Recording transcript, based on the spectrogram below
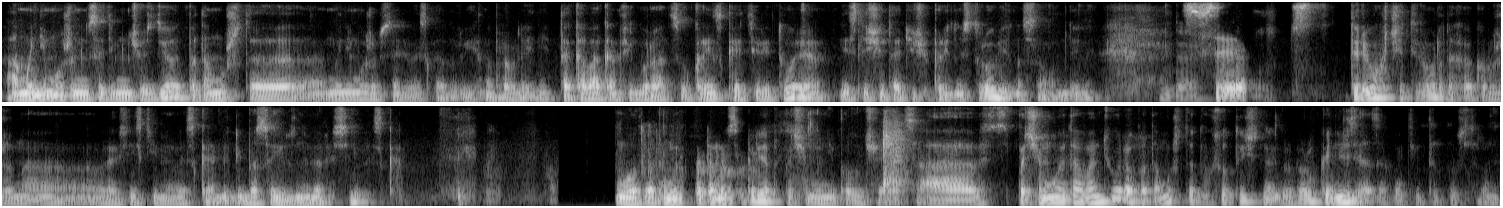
А мы не можем с этим ничего сделать, потому что мы не можем снять войска других направлений. Такова конфигурация. Украинская территория, если считать еще Приднестровье на самом деле, да. с, с трех четвертых окружена российскими войсками, либо союзными Россией войсками. Вот в этом, в этом и секрет, почему не получается. А почему это авантюра? Потому что 200-тысячная группировка нельзя захватить такую страну.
